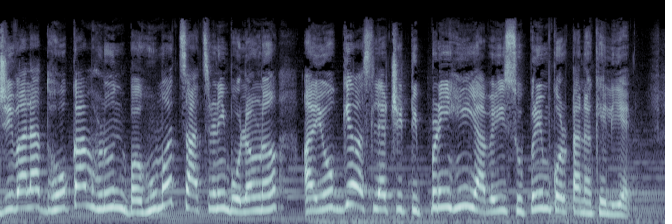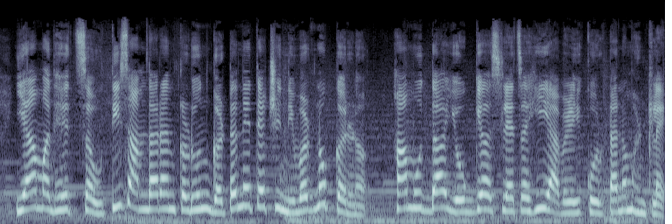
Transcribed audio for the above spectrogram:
जीवाला धोका म्हणून बहुमत चाचणी बोलवणं अयोग्य असल्याची टिप्पणीही यावेळी सुप्रीम कोर्टानं केली आहे. यामध्ये चौतीस आमदारांकडून गटनेत्याची निवडणूक करणं हा मुद्दा योग्य असल्याचंही यावेळी कोर्टानं म्हटलंय.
